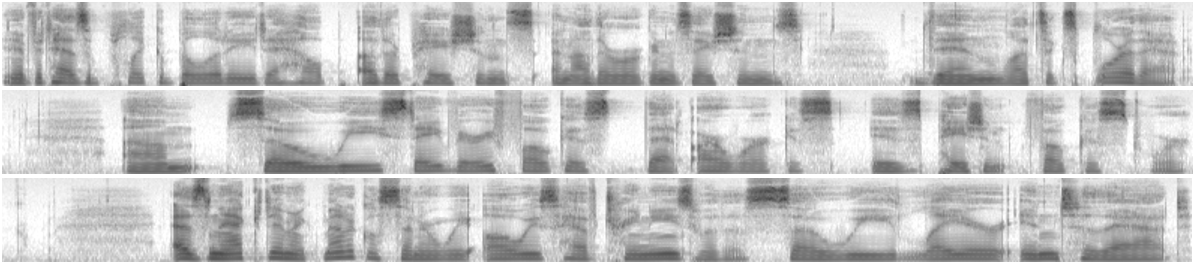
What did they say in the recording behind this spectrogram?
and if it has applicability to help other patients and other organizations, then let's explore that. Um, so we stay very focused that our work is, is patient focused work. As an academic medical center, we always have trainees with us, so we layer into that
